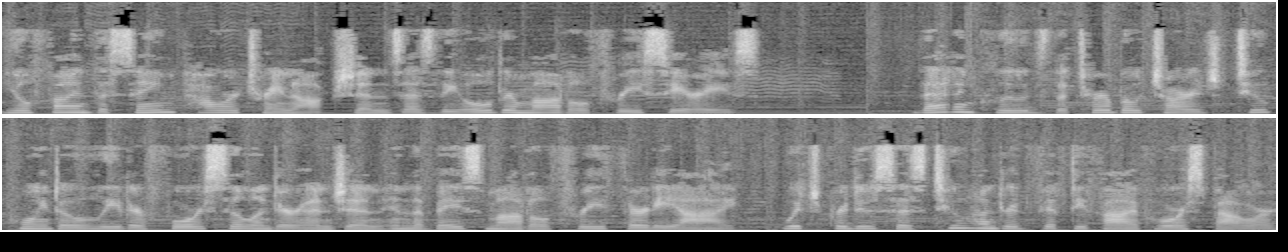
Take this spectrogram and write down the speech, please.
you'll find the same powertrain options as the older Model 3 series. That includes the turbocharged 2.0-liter four-cylinder engine in the base Model 330i, which produces 255 horsepower.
